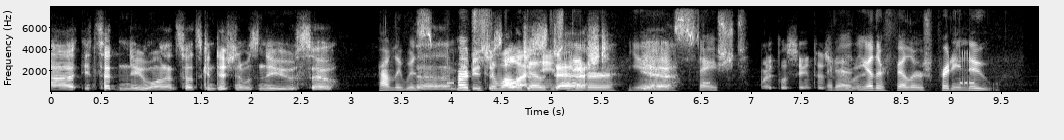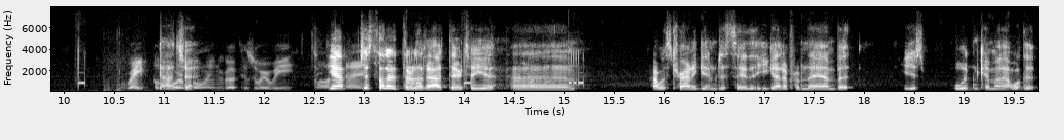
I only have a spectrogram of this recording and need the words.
uh, it said new on it, so its condition was new. So Probably was Uh, maybe purchased a while ago, it. just Stashed. never, yeah, Yeah. stashed. Right, But uh, the other feller's pretty new. Right before Gotcha. Bolingbroke is where we lost yeah, sight. just thought I'd throw that out there to you. Um, I was trying to get him to say that he got it from them, but he just wouldn't come out with it.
